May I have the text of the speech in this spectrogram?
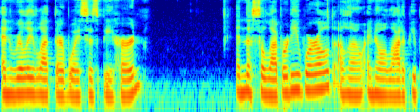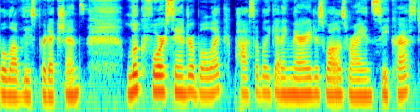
and really let their voices be heard in the celebrity world, although I know a lot of people love these predictions, look for Sandra Bullock possibly getting married as well as Ryan Seacrest.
